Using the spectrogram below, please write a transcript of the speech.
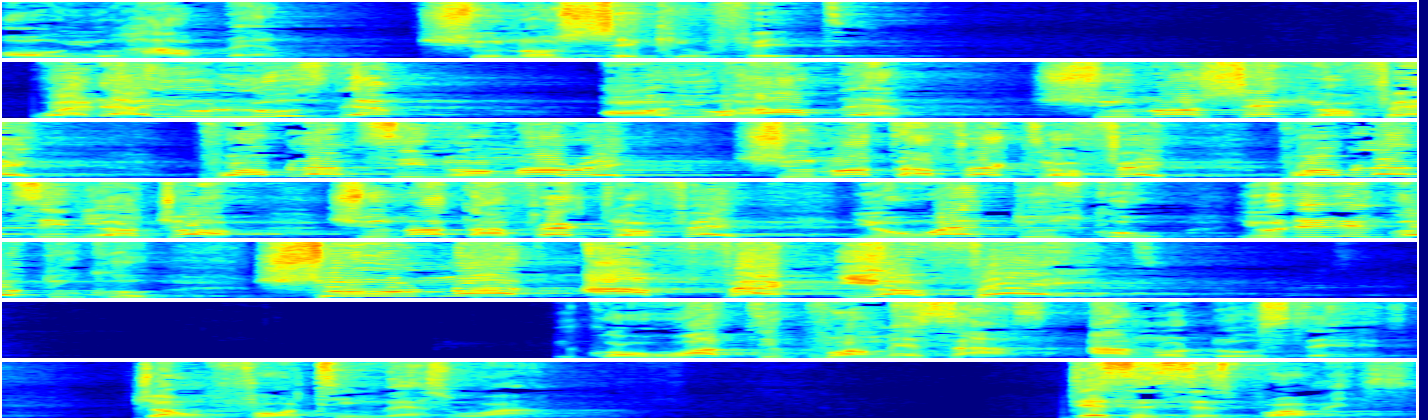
or you have them, should not shake your faith. Whether you lose them or you have them, should not shake your faith. Problems in your marriage should not affect your faith. Problems in your job should not affect your faith. You went to school, you didn't go to school, should not affect your faith. Because what he promised us are not those things. John 14, verse 1. This is his promise.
